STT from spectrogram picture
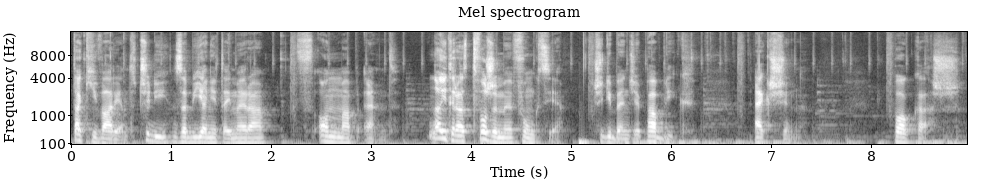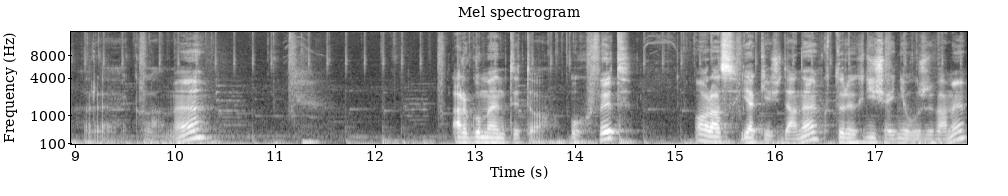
taki wariant, czyli zabijanie timera w onMapEnd. No i teraz tworzymy funkcję, czyli będzie public action pokaż reklamę. Argumenty to uchwyt oraz jakieś dane, których dzisiaj nie używamy.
